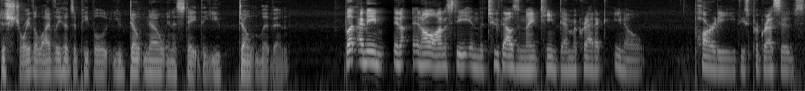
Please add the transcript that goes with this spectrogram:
destroy the livelihoods of people you don't know in a state that you don't live in. But I mean, in in all honesty, in the 2019 Democratic, you know, party, these progressives,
